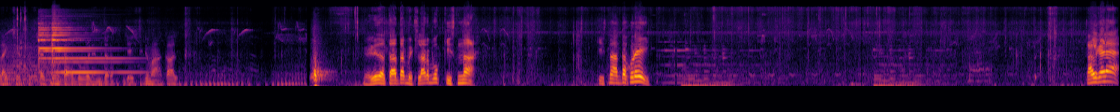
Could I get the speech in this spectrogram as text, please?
लाईक शेअर सबस्क्राईब करून टाका तोपर्यंत. जय श्री महाकाल. घरी जाता आता भेटला रे भाऊ किसना. किसना आता कुठे? चाल गड्या.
